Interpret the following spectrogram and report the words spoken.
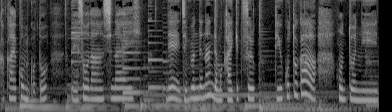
抱え込むことで相談しないで自分で何でも解決するっていうことが本当に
